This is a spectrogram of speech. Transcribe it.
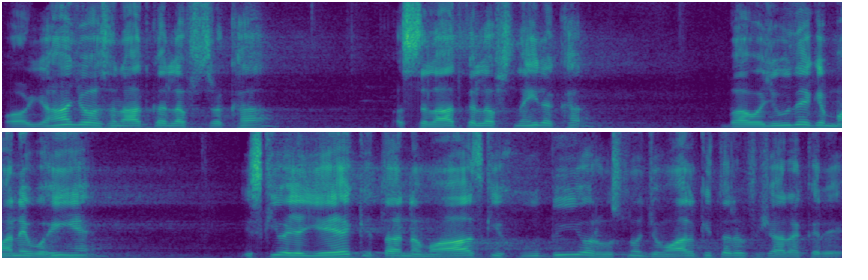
اور یہاں جو حسنات کا لفظ رکھا اصلاط کا لفظ نہیں رکھا، باوجود ہے کہ معنی وہی ہیں۔ اس کی وجہ یہ ہے کہ تا نماز کی خوبی اور حسن و جمال کی طرف اشارہ کرے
